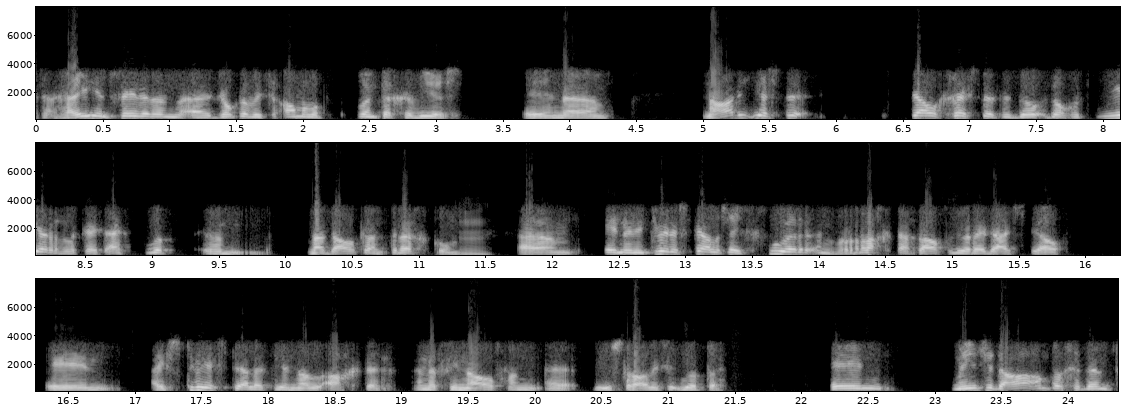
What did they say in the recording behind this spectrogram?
Hy en Federer en uh, Djokovic almal op 20 gewees. En ehm uh, na die eerste stel gister do- nog 'n heerlikheid. Ek hoop ehm um, Nadal kan terugkom. Mm. Ehm um, en in die tweede stel is hy voor en wragtig daar verloor hy daai stel en hy's twee stelle teen 0 agter in 'n finaal van uh, die Australiese Ope. En mense daar amper gedink,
